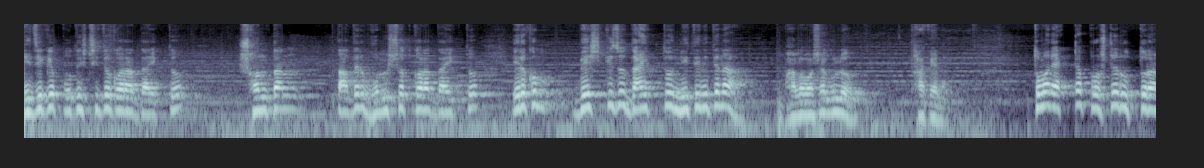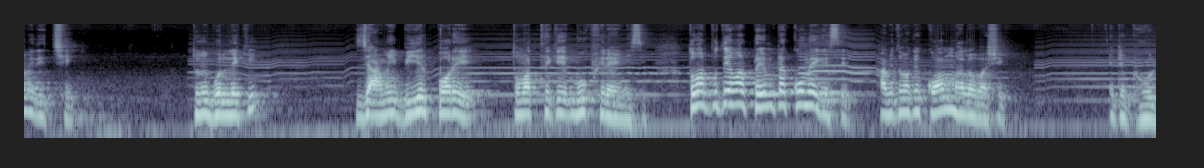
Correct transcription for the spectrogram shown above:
নিজেকে প্রতিষ্ঠিত করার দায়িত্ব সন্তান তাদের ভবিষ্যৎ করার দায়িত্ব। এরকম বেশ কিছু দায়িত্ব নিতে নিতে না ভালোবাসাগুলো থাকে না। তোমার একটা প্রশ্নের উত্তর আমি দিচ্ছি। তুমি বললে কি? যে আমি বিয়ের পরে তোমার থেকে মুখ ফিরাই নিছি। তোমার প্রতি আমার প্রেমটা কমে গেছে। আমি তোমাকে কম ভালোবাসি। এটা ভুল।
